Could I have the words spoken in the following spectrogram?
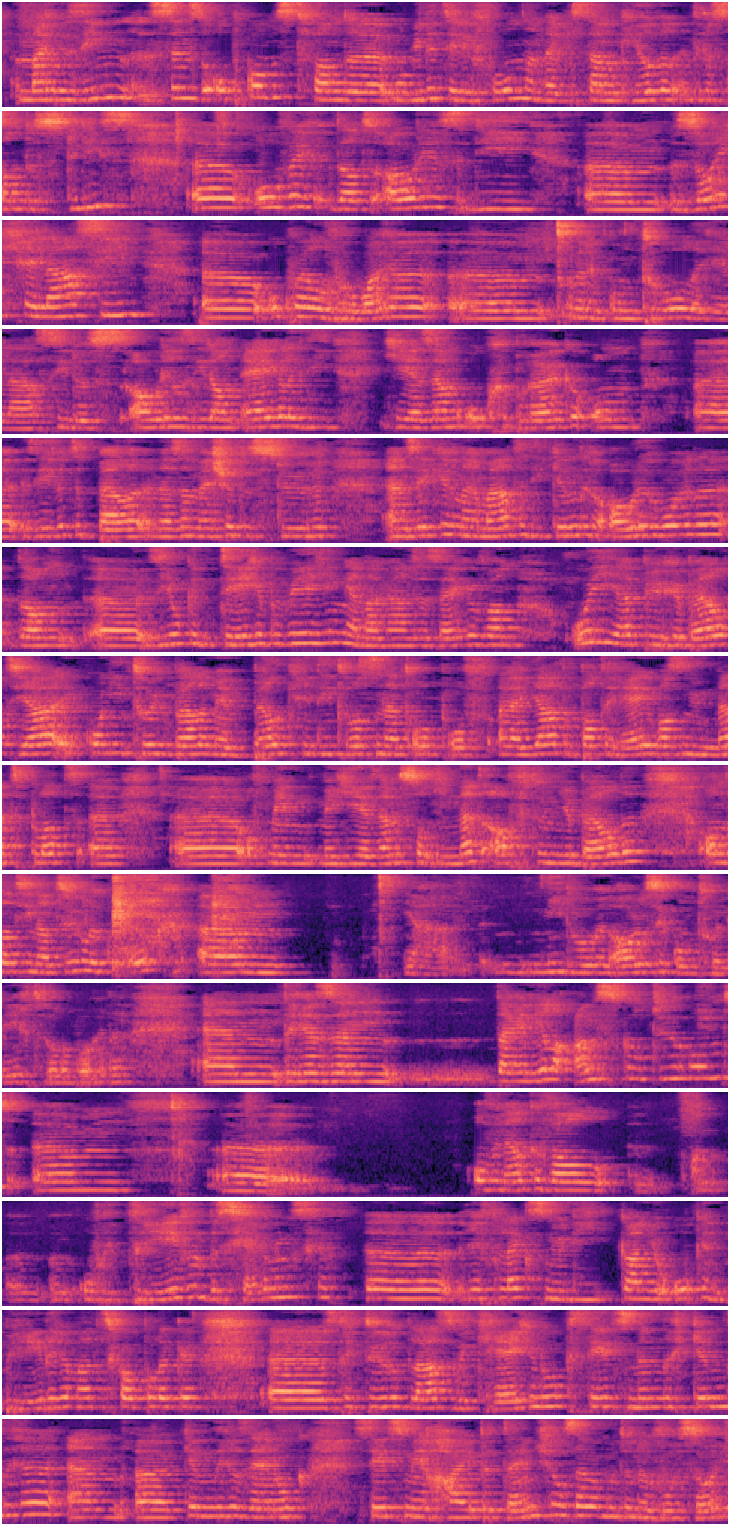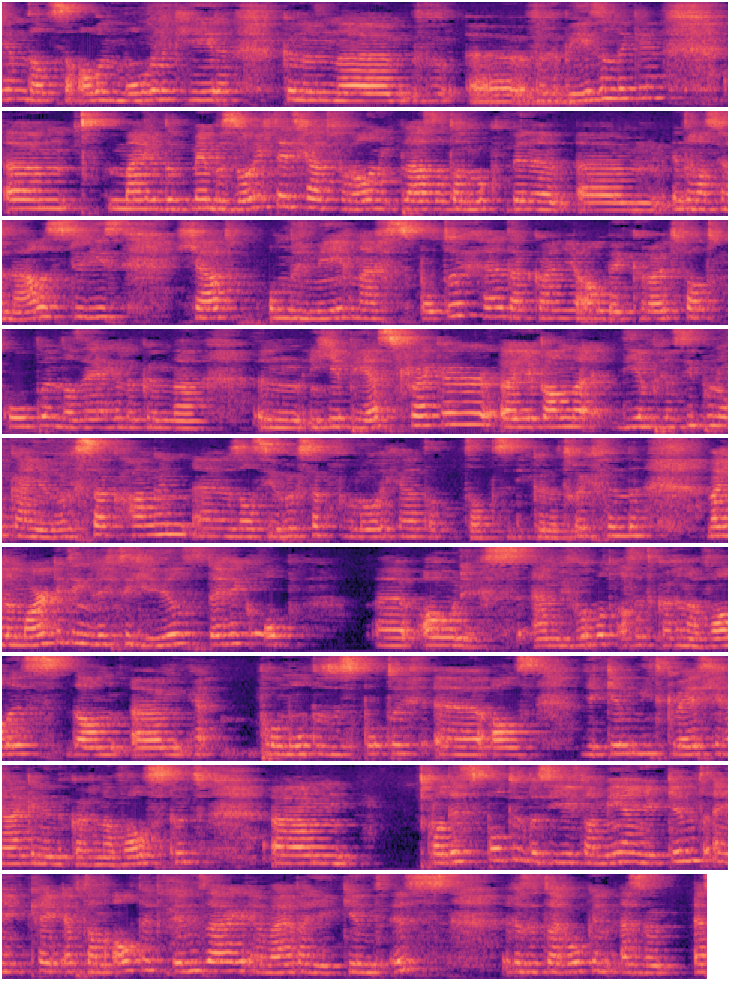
Maar we zien sinds de opkomst van de mobiele telefoon, en daar bestaan ook heel veel interessante studies uh, over, dat ouders die um, zorgrelatie uh, ook wel verwarren um, met een controlerelatie. Dus ouders die dan eigenlijk die gsm ook gebruiken om uh, eens even te bellen, een sms'je te sturen. En zeker naarmate die kinderen ouder worden, dan uh, zie je ook een tegenbeweging en dan gaan ze zeggen van oei, heb je gebeld? Ja, ik kon niet terugbellen, mijn belkrediet was net op. Of uh, ja, de batterij was nu net plat. of mijn, mijn gsm stond net af toen je belde. Omdat die natuurlijk ook... Um, ja, niet door hun ouders gecontroleerd willen worden. En er is een daar een hele angstcultuur rond. Um, uh, of in elk geval een, een, een overdreven beschermingsreflex. nu, die kan je ook in bredere maatschappelijke uh, structuren plaatsen. We krijgen ook steeds minder kinderen. En uh, kinderen zijn ook steeds meer high potentials. En we moeten ervoor zorgen dat ze alle mogelijkheden kunnen uh, verwezenlijken. Um, maar mijn bezorgdheid gaat vooral, en ik plaats dat dan ook binnen um, internationale studies, gaat onder meer naar Spotter. Hè. Dat kan je al bij Kruidvat kopen. Dat is eigenlijk een, eh, een, GPS-tracker. Uh, je kan die in principe ook aan je rugzak hangen. Dus als je rugzak verloren gaat, dat, dat ze die kunnen terugvinden. Maar de marketing richt zich heel sterk op ouders. En bijvoorbeeld als het carnaval is, dan um, promoten ze Spotter als je kind niet kwijtgeraken in de carnavalstoet. Um, wat is spotter? Dus je geeft dan mee aan je kind en je krijgt, hebt dan altijd inzage in waar dat je kind is. Er zit daar ook een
